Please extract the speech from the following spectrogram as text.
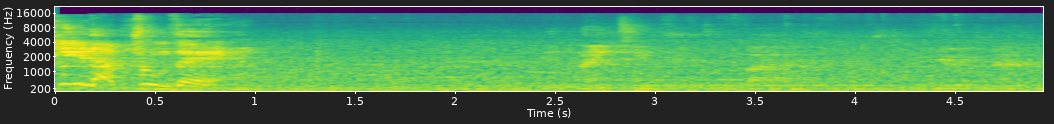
Get up from there. In 1955, you were not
